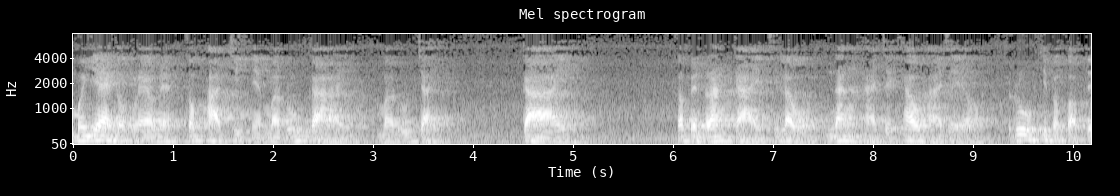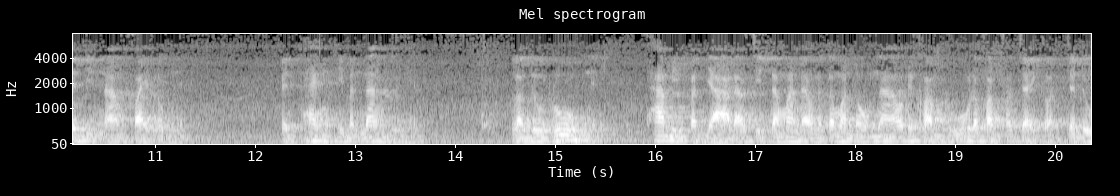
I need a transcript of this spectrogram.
เมื่อแยกออกแล้วเนี่ยก็พาจิตเนี่ยมารู้กายมารู้ใจ กาย ก็เป็นร่างกายที่เรานั่งหายใจเข้าหายใจออก รูปที่ประกอบด้วยดินน้ำไฟลมเนี่ย เป็นแท่งที่มันนั่งอยู่เนี่ย เราดูรูปเนี่ย ถ้ามีปัญญาแล้วจิตตั้งมั่นแล้วเราต้องมาโน้มน้าวด้วยความรู้และความเข้าใจก่อน จะดู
